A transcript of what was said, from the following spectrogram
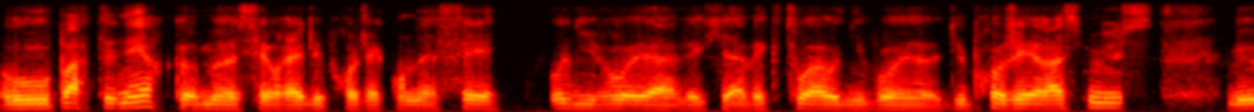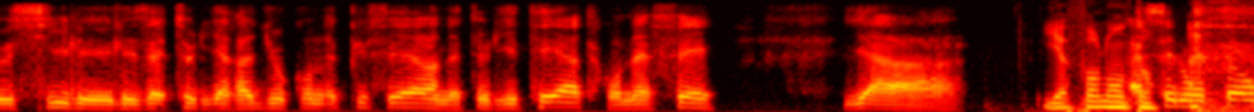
aux partenaires, comme euh, c'est vrai les projets qu'on a fait au niveau euh, avec avec toi au niveau du projet Erasmus, mais aussi les, les ateliers radio qu'on a pu faire, un atelier théâtre qu'on a fait il y a Il y a fort longtemps. Assez longtemps,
